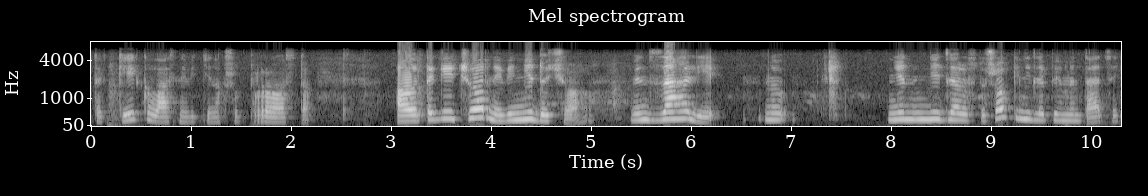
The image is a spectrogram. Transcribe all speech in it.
Такий класний відтінок, що просто. А от такий чорний, він ні до чого. Він взагалі, ну, ні, ні для розтушовки, ні для пігментації.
